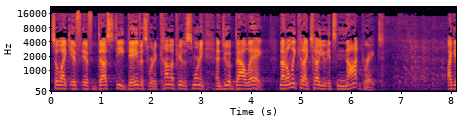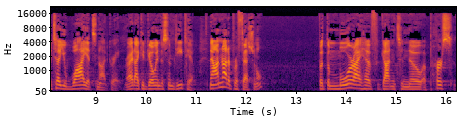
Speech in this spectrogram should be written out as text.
so like if, if Dusty Davis were to come up here this morning and do a ballet, not only could I tell you it's not great, I could tell you why it's not great, right? I could go into some detail. Now, I'm not a professional, but the more I have gotten to know a person,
